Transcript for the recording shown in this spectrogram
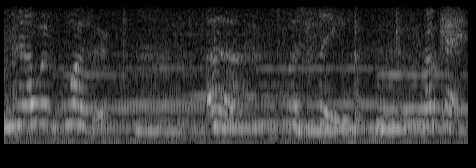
No, it wasn't. Uh, let's see. Okay.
